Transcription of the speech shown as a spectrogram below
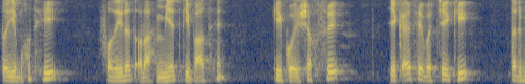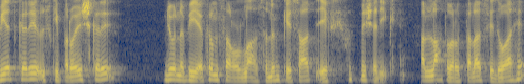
تو یہ بہت ہی فضیلت اور اہمیت کی بات ہے کہ کوئی شخص سے ایک ایسے بچے کی تربیت کرے، اس کی پرورش کرے جو نبی اکرم صلی اللہ علیہ وسلم کے ساتھ ایک صفت میں شریک ہیں۔ اللہ تبارک تعالیٰ سے دعا ہے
